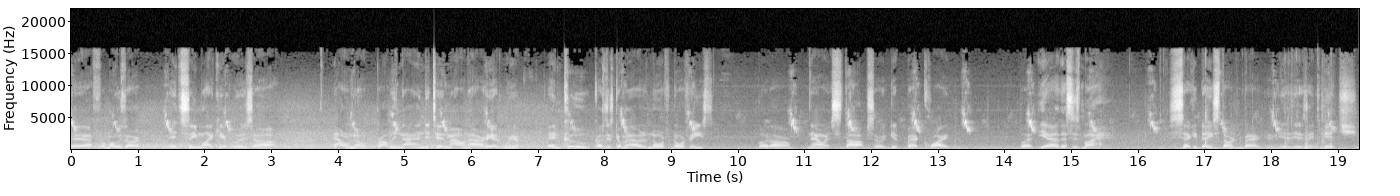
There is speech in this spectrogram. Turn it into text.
uh, from Ozark. It seemed like it was, uh, I don't know, probably 9 to 10 mile an hour headwind. And cool, because it's coming out of the north northeast. But um, now it stopped, so it gets back quiet. But yeah, this is my second day starting back and it is a bitch.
